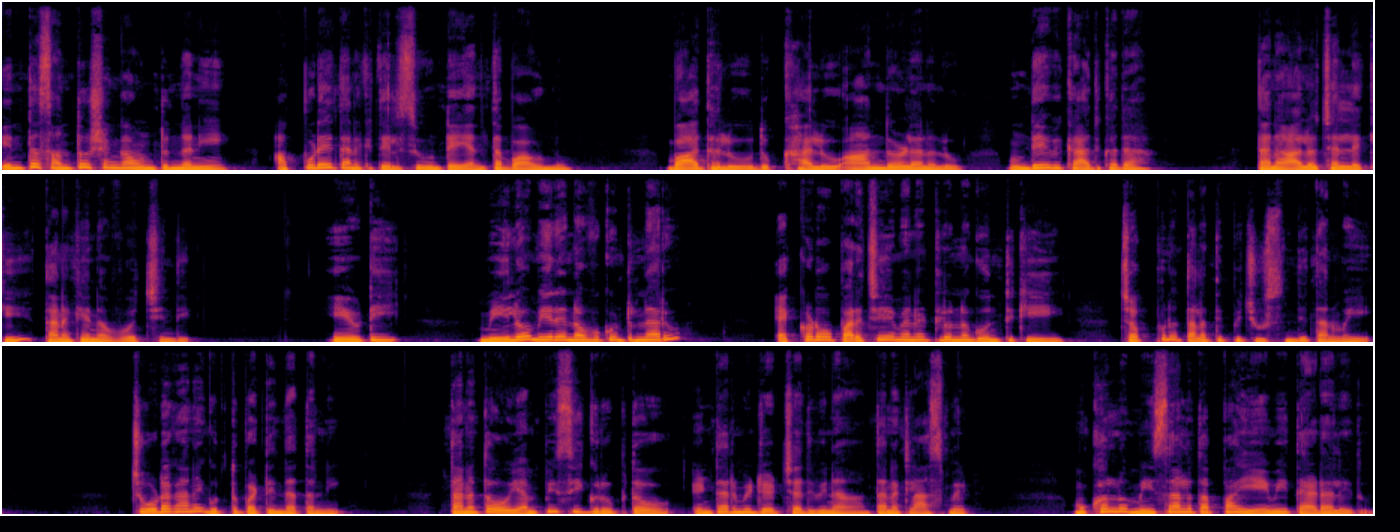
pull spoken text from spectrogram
ఇంత సంతోషంగా ఉంటుందని అప్పుడే తనకి తెలిసి ఉంటే ఎంత బావుణ్ణు బాధలు దుఃఖాలు ఆందోళనలు ఉండేవి కాదు కదా. తన ఆలోచనలకి తనకే నవ్వు వచ్చింది. ఏమిటి? మీలో మీరే నవ్వుకుంటున్నారు? ఎక్కడో పరిచయమైనట్లున్న గొంతుకి చప్పున తల తిప్పి చూసింది తన్మయి. చూడగానే గుర్తుపట్టింది అతన్ని. తనతో ఎంపీసీ గ్రూప్తో ఇంటర్మీడియట్ చదివిన తన క్లాస్మేట్. ముఖంలో మీసాలు తప్ప ఏమీ తేడా లేదు.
